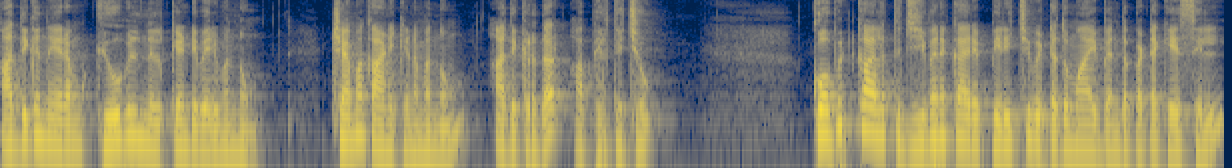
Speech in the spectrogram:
അധിക നേരം ക്യൂവിൽ നിൽക്കേണ്ടി വരുമെന്നും ക്ഷമ കാണിക്കണമെന്നും അധികൃതർ അഭ്യർത്ഥിച്ചു. കോവിഡ് കാലത്ത് ജീവനക്കാരെ പിരിച്ചുവിട്ടതുമായി ബന്ധപ്പെട്ട കേസിൽ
